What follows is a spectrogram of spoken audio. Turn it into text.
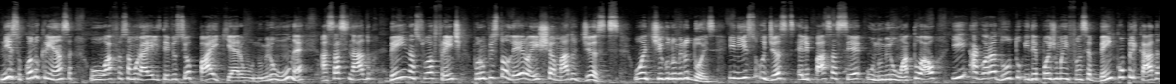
Nisso, quando criança, o Afro Samurai ele teve o seu pai, que era o número 1, um, né, assassinado bem na sua frente por um pistoleiro aí chamado Justice, o antigo número 2. E nisso, o Justice ele passa a ser o número 1 um atual e agora adulto e depois de uma infância bem complicada,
